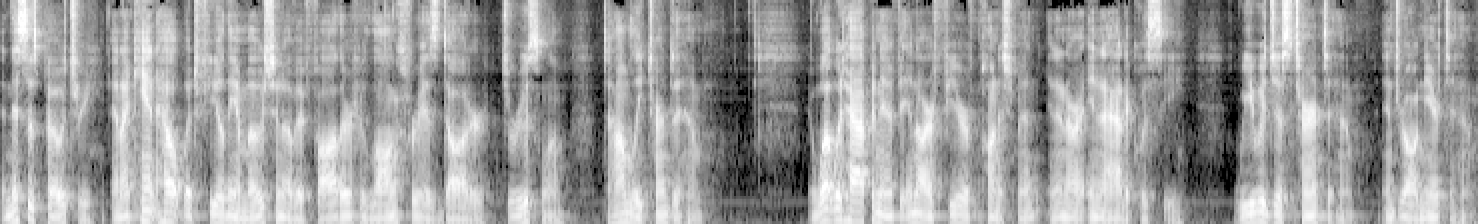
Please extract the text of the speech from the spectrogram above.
And this is poetry, and I can't help but feel the emotion of a father who longs for his daughter, Jerusalem, to humbly turn to him. And what would happen if, in our fear of punishment and in our inadequacy, we would just turn to him and draw near to him?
